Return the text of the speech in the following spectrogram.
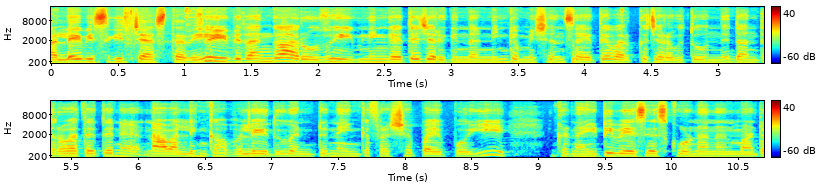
భలే విసిగిచ్చేస్తుంది. ఈ విధంగా ఆ రోజు ఈవినింగ్ అయితే జరిగిందండి. ఇంకా మిషన్స్ అయితే వర్క్ జరుగుతూ ఉంది దాని తర్వాత అయితే నా వల్ల ఇంకా అవ్వలేదు. వెంటనే ఇంకా ఫ్రెష్ అప్ అయిపోయి ఇంకా నైటీ వేసేసుకున్నాను అనమాట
